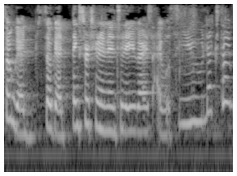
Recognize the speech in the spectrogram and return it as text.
so good. So good. Thanks for tuning in today, you guys. I will see you next time.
